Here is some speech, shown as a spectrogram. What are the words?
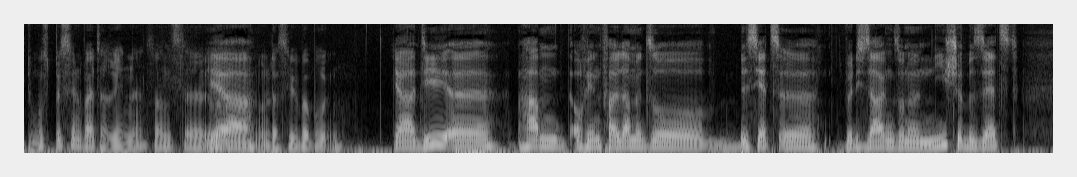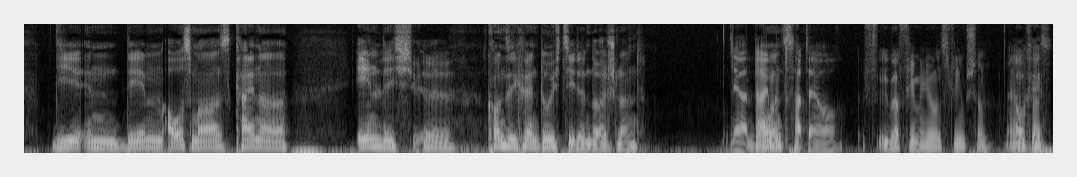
Du musst ein bisschen weiter reden, ne? Sonst äh, Ja. über, und das hier überbrücken. Ja, die äh, haben auf jeden Fall damit so bis jetzt, äh, würde ich sagen, so eine Nische besetzt, die in dem Ausmaß keiner ähnlich äh, konsequent durchzieht in Deutschland. Ja, Diamonds hat er auch über 4 Millionen Streams schon. Ja, okay. krass.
